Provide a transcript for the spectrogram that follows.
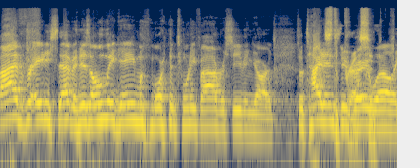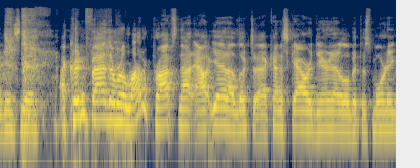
Five for 87, his only game with more than 25 receiving yards. So tight ends do very well against them. I couldn't find, there were a lot of props not out yet. I looked, I kind of scoured the internet a little bit this morning.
